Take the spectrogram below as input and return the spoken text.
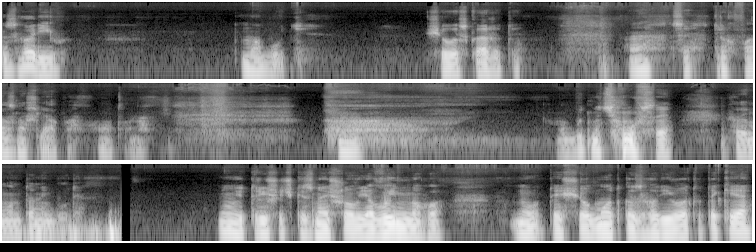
згорів. Мабуть. Що ви скажете? А, це трьохфазна шляпа. От вона. Мабуть, на цьому все. Ремонту не буде. Ну і трішечки знайшов я винного. Ну, те, що обмотка згоріла, то таке.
